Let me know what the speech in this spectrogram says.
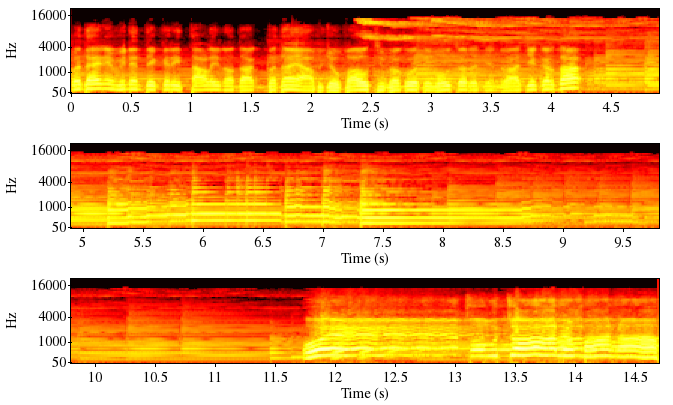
બધાને વિનંતી કરી તાળીનો દાગ બધાએ આપજો. ભાવથી ભગવતી બહુચરજીને રાજી કરતા બહુચર માના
